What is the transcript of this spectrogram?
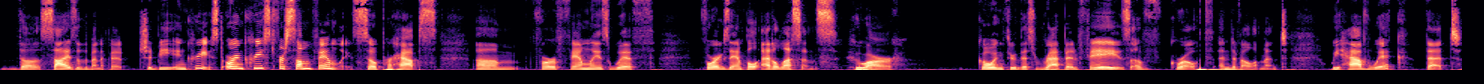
the size of the benefit should be increased or increased for some families. So perhaps um, for families with, for example, adolescents who are going through this rapid phase of growth and development. We have WIC that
